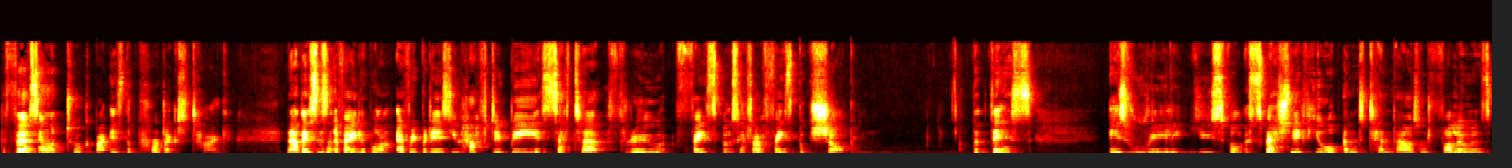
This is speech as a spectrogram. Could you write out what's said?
The first thing I want to talk about is the product tag. Now, this isn't available on everybody's. You have to be set up through Facebook. So you have to have a Facebook shop. But this is really useful, especially if you're under 10,000 followers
